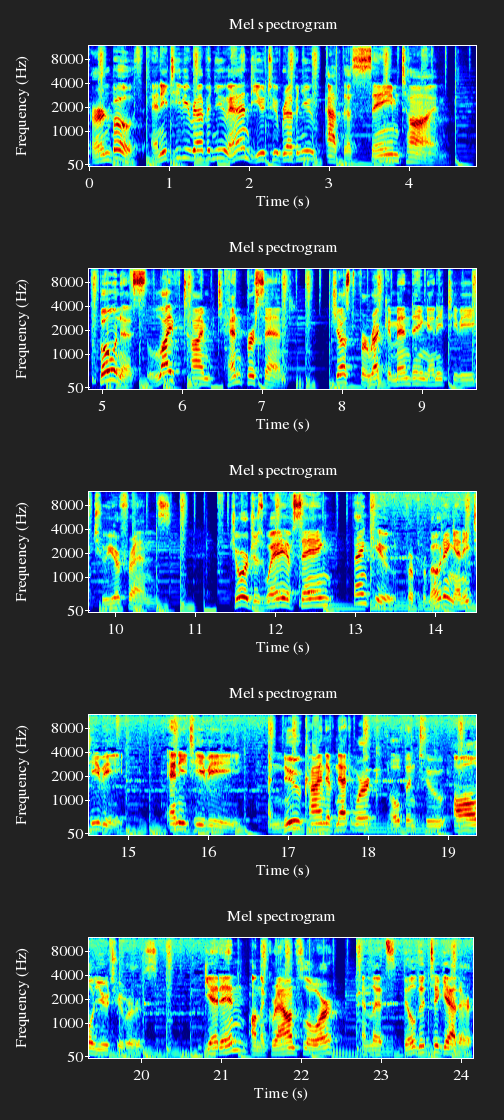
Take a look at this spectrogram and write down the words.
Earn both AnyTV revenue and YouTube revenue at the same time. Bonus lifetime 10% just for recommending AnyTV to your friends. George's way of saying thank you for promoting AnyTV. AnyTV, a new kind of network open to all YouTubers. Get in on the ground floor and let's build it together.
